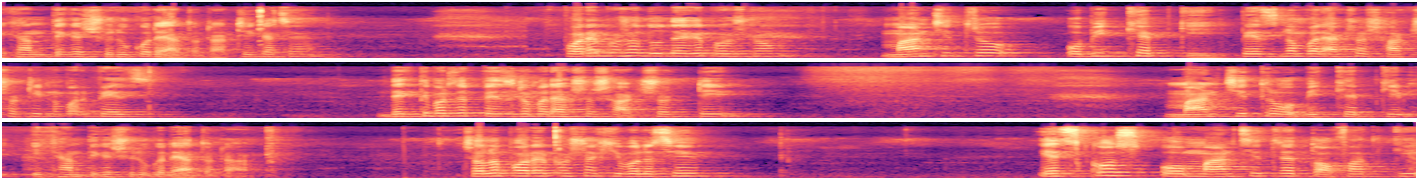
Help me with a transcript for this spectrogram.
এখান থেকে শুরু করে এতটা, ঠিক আছে? পরের প্রশ্ন দু দেখে প্রশ্ন। মানচিত্র অভিক্ষেপ কি? পেজ নম্বর একশো সাতষট্টি নম্বর পেজ দেখতে পাচ্ছেন পেজ নম্বর একশো সাতষট্টি। মানচিত্র অভিক্ষেপ কি? এখান থেকে শুরু করে এতটা। চলো পরের প্রশ্ন কি বলেছে? এসকোস ও মানচিত্রের তফাৎ কি?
